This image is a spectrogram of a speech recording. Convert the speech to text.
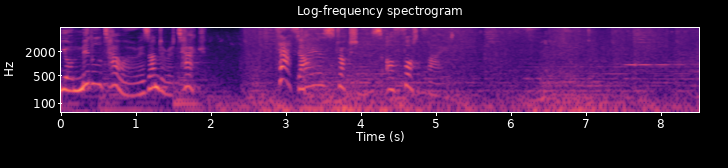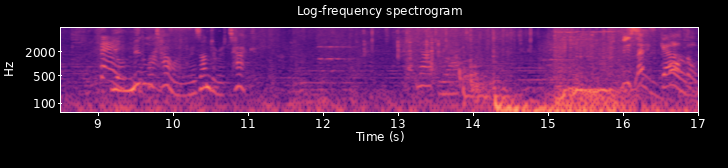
Your middle tower is under attack. Faster. Dire's structures are fortified. Fangs Your middle ice. tower is under attack. Not yet. Missing. Let's go. Auto.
